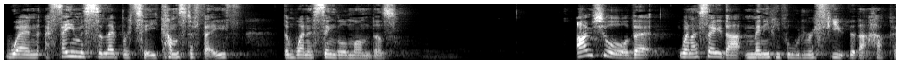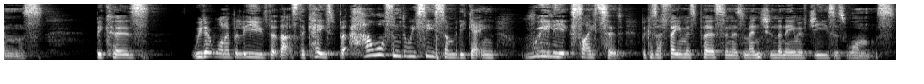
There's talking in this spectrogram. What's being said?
when a famous celebrity comes to faith than when a single mom does? I'm sure that when I say that, many people would refute that that happens because we don't want to believe that that's the case. But how often do we see somebody getting really excited because a famous person has mentioned the name of Jesus once?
